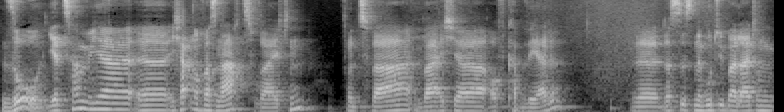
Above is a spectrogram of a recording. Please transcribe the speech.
So, jetzt haben wir, äh, ich habe noch was nachzureichen. Und zwar war ich ja auf Kap Verde. Äh, das ist eine gute Überleitung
